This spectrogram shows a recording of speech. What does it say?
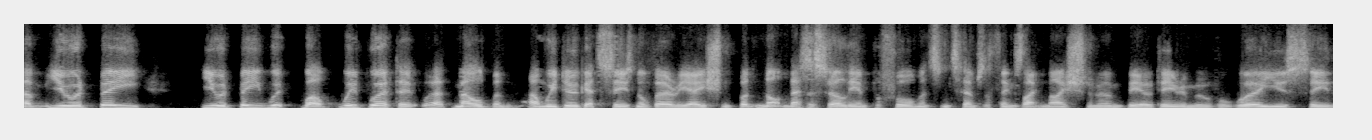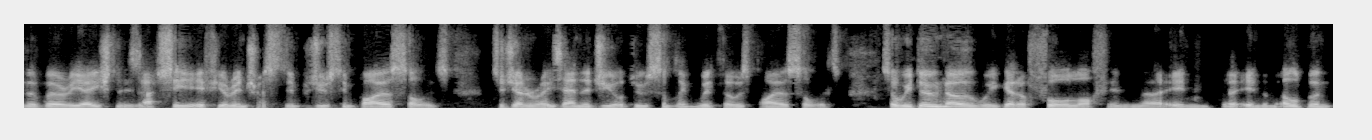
Um, you would be you would be well we've worked at, at, melbourne and we do get seasonal variation but not necessarily in performance in terms of things like nitrogen and bod removal. Where you see the variation is actually if you're interested in producing biosolids to generate energy or do something with those biosolids. So we do know we get a fall off in uh, in in the melbourne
